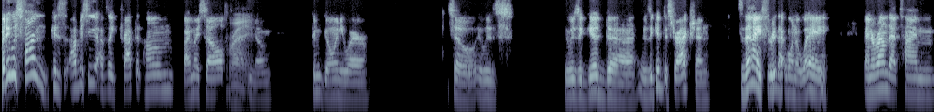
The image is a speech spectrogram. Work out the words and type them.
but it was fun because obviously I was like trapped at home by myself, Right. you know, couldn't go anywhere. So it was, it was a good, uh, it was a good distraction. So then I threw that one away. And around that time,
